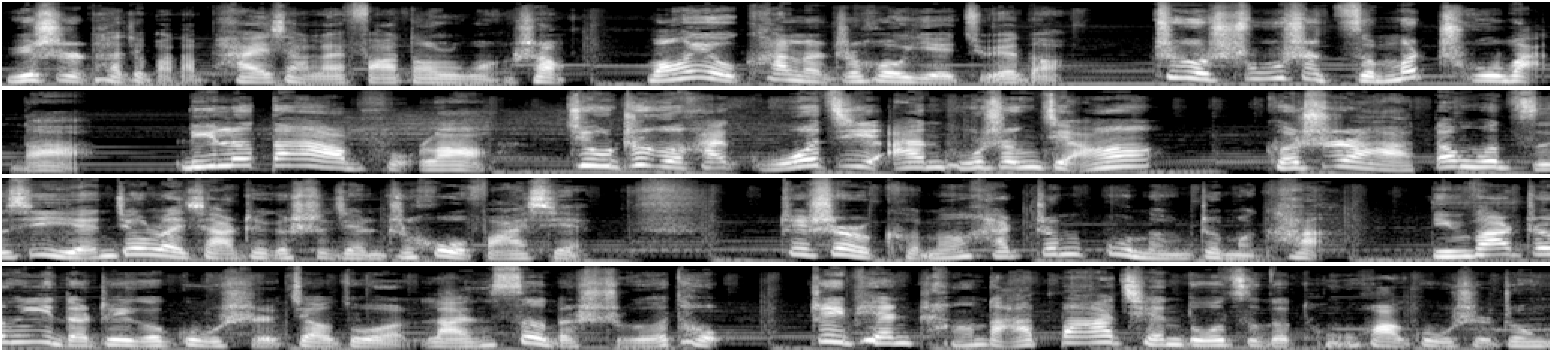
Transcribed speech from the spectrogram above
于是他就把它拍下来发到了网上，网友看了之后也觉得这书是怎么出版的，离了大谱了，就这还国际安徒生奖？可是啊，当我仔细研究了一下这个事件之后，发现。这事儿可能还真不能这么看。引发争议的这个故事叫做《蓝色的舌头》。这篇长达八千多字的童话故事中，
